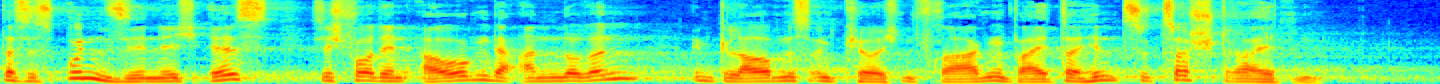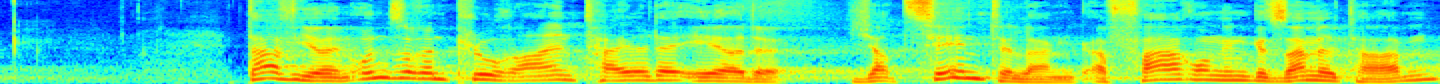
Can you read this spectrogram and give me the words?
dass es unsinnig ist, sich vor den Augen der anderen in Glaubens- und Kirchenfragen weiterhin zu zerstreiten. Da wir in unserem pluralen Teil der Erde jahrzehntelang Erfahrungen gesammelt haben,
